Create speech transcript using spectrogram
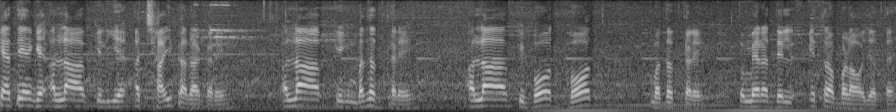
कहते हैं कि अल्लाह आपके लिए अच्छाई पैदा करे, अल्लाह आपकी मदद करे, अल्लाह आपकी बहुत बहुत मदद करे तो मेरा दिल इतना बड़ा हो जाता है।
